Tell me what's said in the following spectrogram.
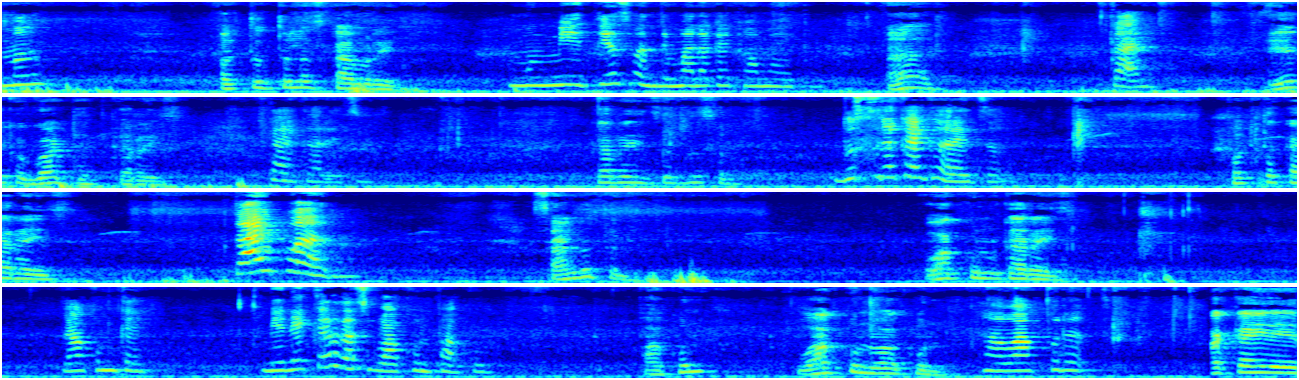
मग? फक्त तुलाच काम राहील. मग मी तेच म्हणते मला काय काम आहे का? हा. काय? एक गोठ्यात करायचं? काय करायचं? करायचं दुसरं. दुसरं काय करायचं? फक्त करायचं. काय पण? सांगतो ना वाकून करायचं. वाकून काय? मी नाही करत असं वाकून फाकून. वाकून वाकून वाकून. हा वाकून. हा काय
